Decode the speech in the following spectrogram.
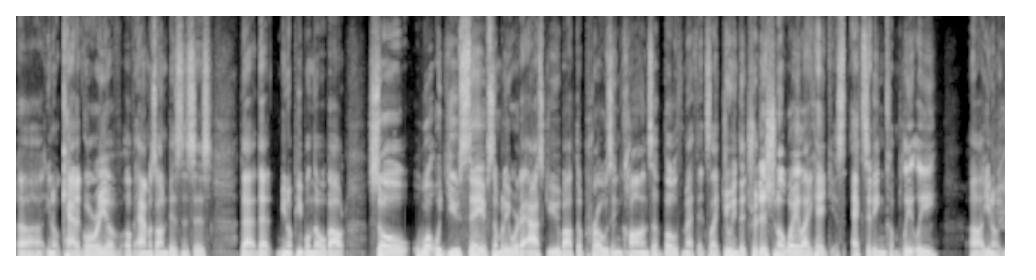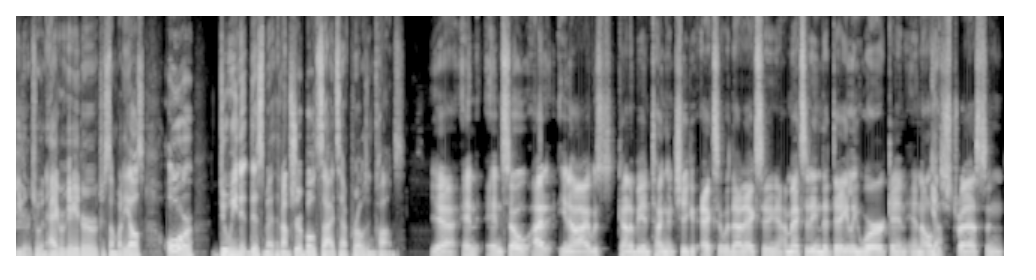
uh, you know category of, of Amazon businesses that that you know people know about. So, what would you say if somebody were to ask you about the pros and cons of both methods, like doing the traditional way, like hey, just exiting completely, uh, you know, either to an aggregator or to somebody else, or doing it this method? I'm sure both sides have pros and cons. Yeah, and and so I, you know, I was kind of being tongue in cheek, exit without exiting. I'm exiting the daily work and and all yeah. the stress and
